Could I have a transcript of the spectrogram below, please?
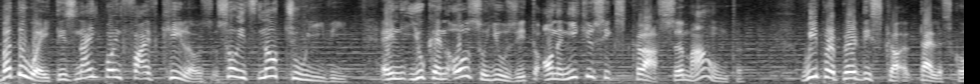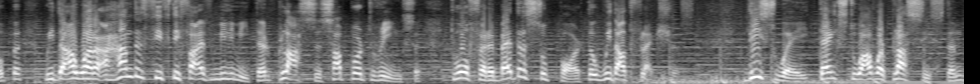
but the weight is 9.5 kilos, so it's not too heavy, and you can also use it on an EQ6 class mount. We prepared this telescope with our 155mm plus support rings to offer a better support without flexures. This way, thanks to our plus system,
